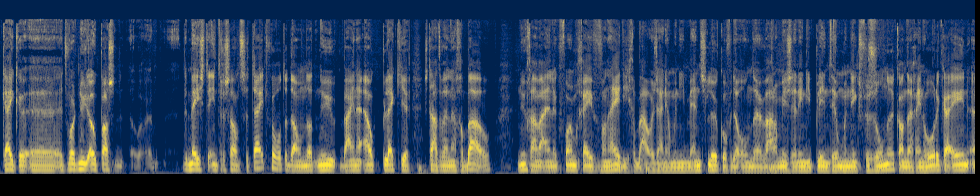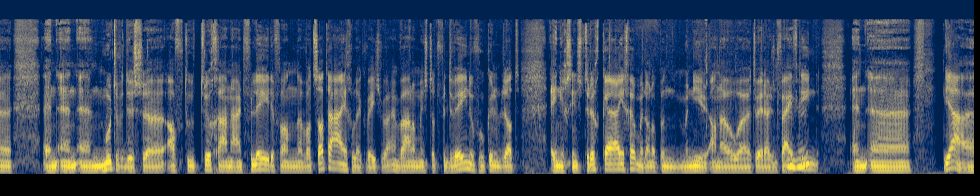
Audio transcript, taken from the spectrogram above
kijk, uh, het wordt nu ook pas de meest interessantste tijd voor Rotterdam. Omdat nu bijna elk plekje staat wel een gebouw. Nu gaan we eindelijk vormgeven van... hé, hey, die gebouwen zijn helemaal niet menselijk. Of daaronder, waarom is er in die plint helemaal niks verzonnen? Kan daar geen horeca in? Uh, en, en, en moeten we dus uh, af en toe teruggaan naar het verleden... van uh, wat zat daar eigenlijk, weet je wel? En waarom is dat verdwenen? Of hoe kunnen we dat enigszins terugkrijgen? Maar dan op een manier anno 2015. Mm -hmm. En... Ja,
